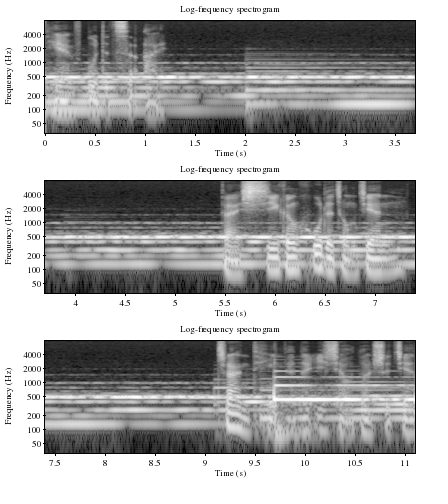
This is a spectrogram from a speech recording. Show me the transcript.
天父的慈爱。在吸跟呼的中间，暂停的那一小段时间，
